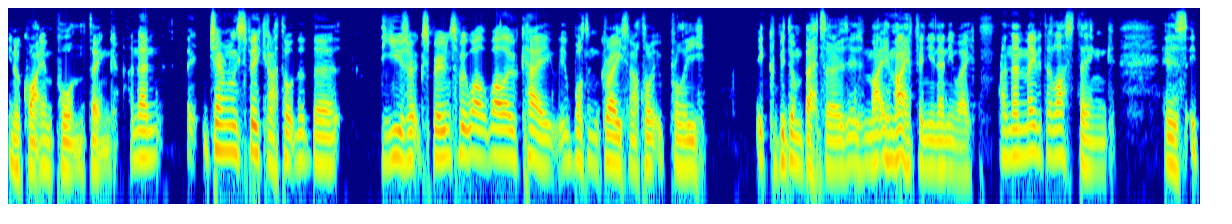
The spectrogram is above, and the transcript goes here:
you know, quite an important thing. And then, uh, generally speaking, I thought that the the user experience of it, while while okay, it wasn't great, and I thought it probably it could be done better, in my, in my opinion, anyway. And then maybe the last thing is it,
